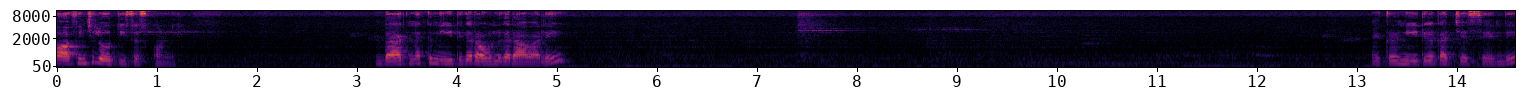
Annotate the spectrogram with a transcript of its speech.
హాఫ్ ఇంచ్లో తీసేసుకోండి. బ్యాక్ నెక్ నీట్గా రౌండ్గా రావాలి. ఇక్కడ నీట్గా కట్ చేసేయండి.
